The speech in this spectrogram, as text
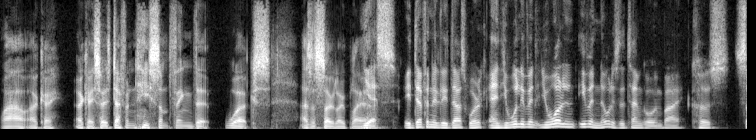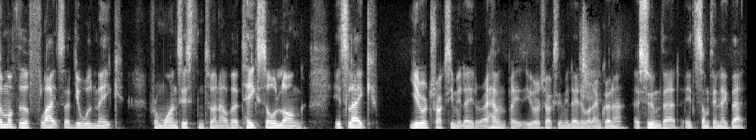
Wow. Okay. Okay. So it's definitely something that works as a solo player. Yes, it definitely does work, and you will even you won't even notice the time going by because some of the flights that you will make from one system to another take so long. It's like Euro Truck Simulator. I haven't played Euro Truck Simulator, but I'm gonna assume that it's something like that.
